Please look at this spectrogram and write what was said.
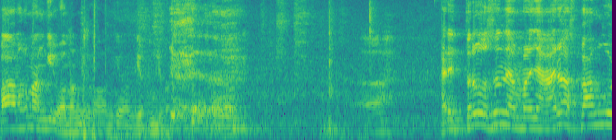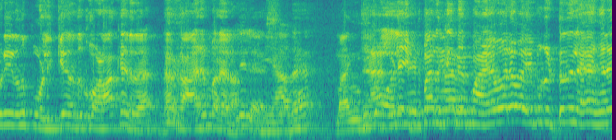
വാ നമുക്ക് മങ്കി പോവാം മങ്കി പോവാം മങ്കി മങ്കി മങ്കി പോവാം. എടാ ഇത്ര ദിവസം നമ്മൾ ഞാനും അസ്പാങ്കും കൂടി ഇരുന്ന് പൊളിക്കുന്നത് കൊളാക്കരുത്. ഞാൻ കാര്യം പറയാം ഇപ്പൊ എനിക്ക് പഴയ പോലെ വൈബ് കിട്ടുന്നില്ല. എങ്ങനെ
